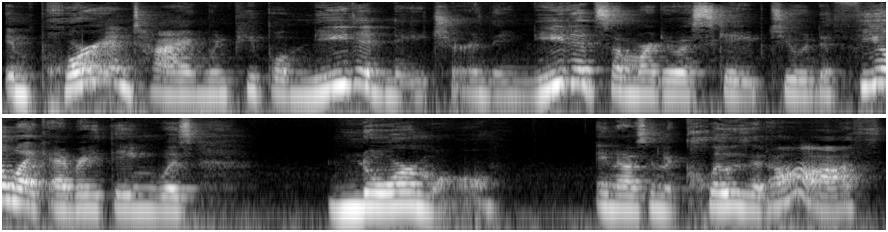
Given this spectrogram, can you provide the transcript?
important time when people needed nature and they needed somewhere to escape to and to feel like everything was normal and I was going to close it off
